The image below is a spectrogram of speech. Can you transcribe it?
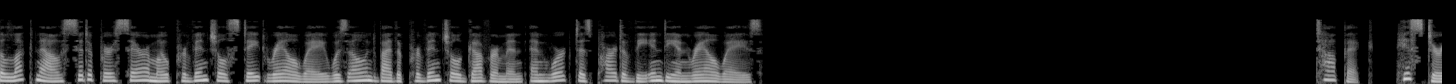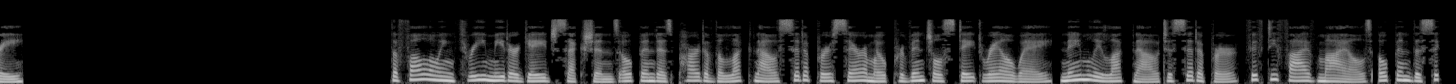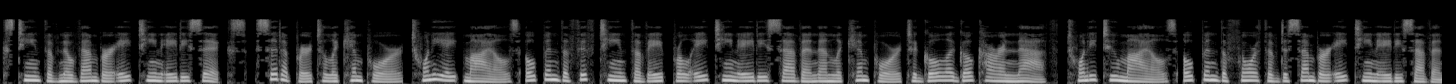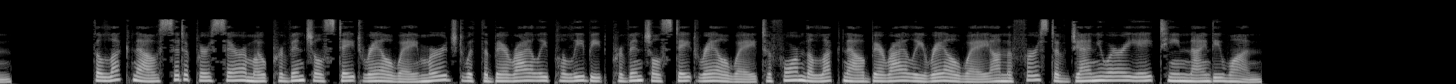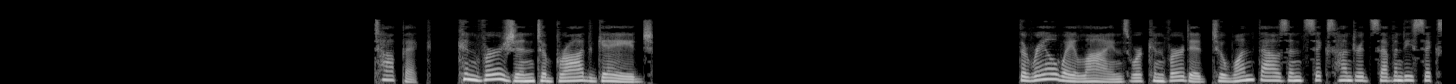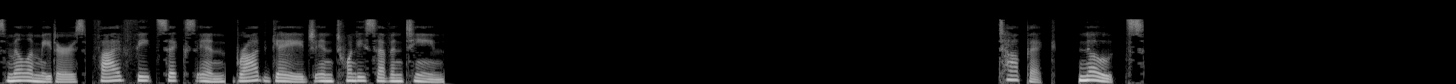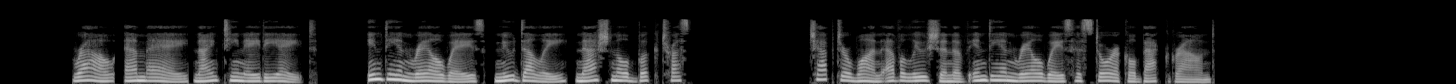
The Lucknow-Sitapur-Seramow Provincial State Railway was owned by the provincial government and worked as part of the Indian Railways. History The following 3-metre gauge sections opened as part of the Lucknow-Sitapur-Seramow Provincial State Railway, namely Lucknow to Sitapur 55 miles opened 16 November 1886, Sitapur to Lakhimpur 28 miles opened 15 April 1887 and Lakhimpur to Gola Gokaran Nath 22 miles opened 4 December 1887. The Lucknow-Sitapur-Seramow Provincial State Railway merged with the Bareilly Pilibhit Provincial State Railway to form the Lucknow-Bareilly Railway on 1 January 1891. Conversion to broad gauge The railway lines were converted to 1676 mm 5 feet 6 in broad gauge in 2017. Topic Notes Rao, M. A. 1988. Indian Railways, New Delhi, National Book Trust Chapter 1 Evolution of Indian Railways Historical background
